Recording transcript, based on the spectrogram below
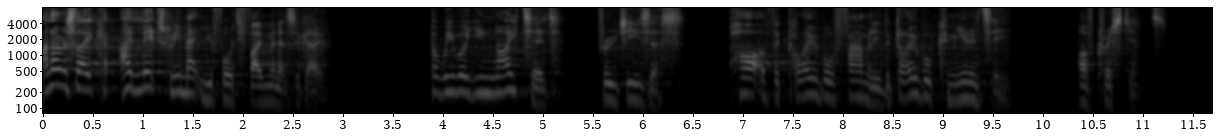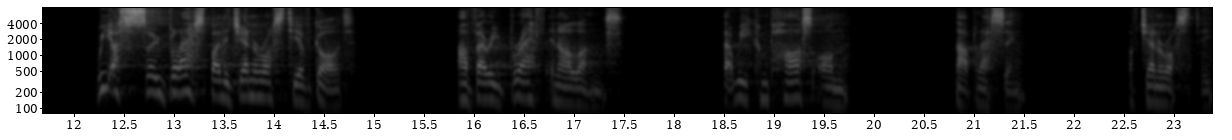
And I was like, I literally met you 45 minutes ago, but we were united through Jesus. part of the global family, the global community of Christians. We are so blessed by the generosity of God, our very breath in our lungs, that we can pass on that blessing of generosity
